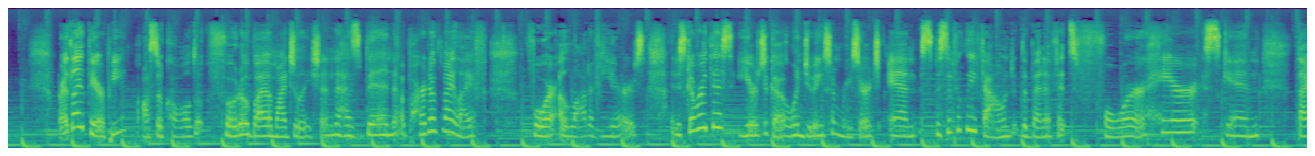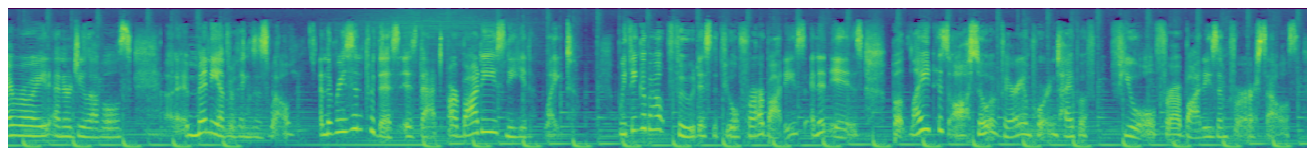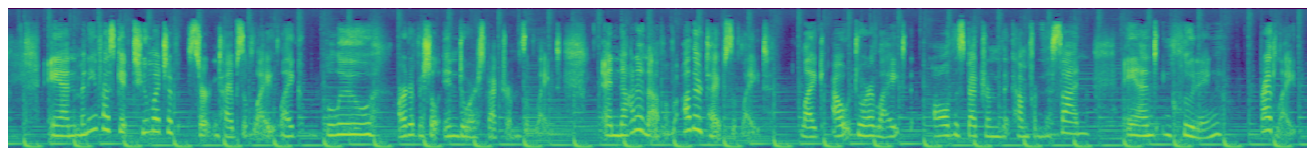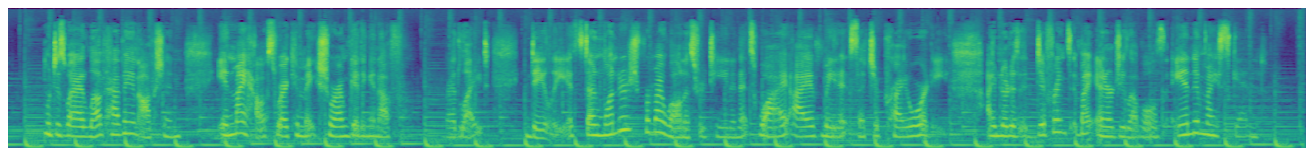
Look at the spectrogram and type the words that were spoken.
Red light therapy, also called photobiomodulation, has been a part of my life for a lot of years. I discovered this years ago when doing some research and specifically found the benefits for hair, skin, thyroid, energy levels, uh, many other things as well. And the reason for this is that our bodies need light. We think about food as the fuel for our bodies, and it is, but light is also a very important type of fuel for our bodies and for our cells. And many of us get too much of certain types of light, like blue, artificial indoor spectrums of light, and not enough of other types of light, like outdoor light, all the spectrums that come from the sun, and including red light which is why I love having an option in my house where I can make sure I'm getting enough red light daily. It's done wonders for my wellness routine, and it's why I have made it such a priority. I've noticed a difference in my energy levels and in my skin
